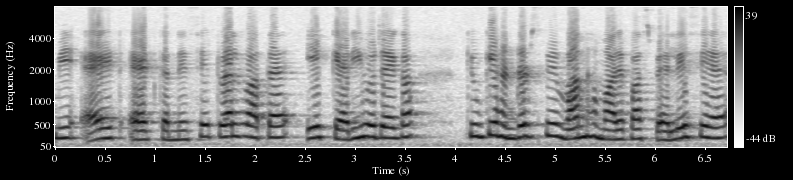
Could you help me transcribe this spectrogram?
में एट ऐड करने से ट्वेल्व आता है। एक कैरी हो जाएगा। क्योंकि हंड्रेड्स में वन हमारे पास पहले से है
